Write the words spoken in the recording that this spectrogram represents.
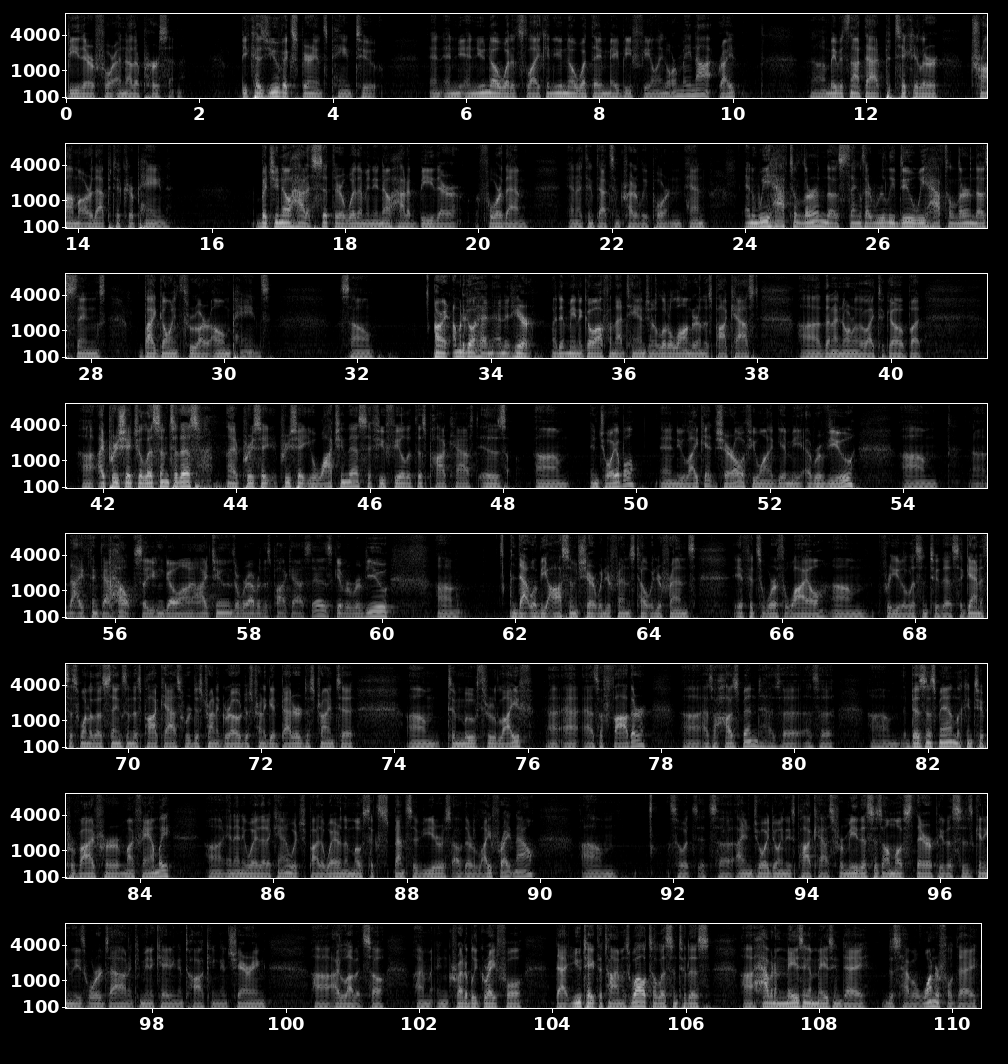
be there for another person, because you've experienced pain too, and and and you know what it's like, and you know what they may be feeling or may not, right? Uh, maybe it's not that particular trauma or that particular pain. But you know how to sit there with them and you know how to be there for them. And I think that's incredibly important. And and we have to learn those things. I really do. We have to learn those things by going through our own pains. So, all right, I'm going to go ahead and end it here. I didn't mean to go off on that tangent a little longer in this podcast uh, than I normally like to go, but uh, I appreciate you listening to this. I appreciate appreciate you watching this. If you feel that this podcast is um, enjoyable and you like it, Cheryl, if you want to give me a review, um, uh, I think that helps. So you can go on iTunes or wherever this podcast is, give a review. Um, that would be awesome. Share it with your friends. Tell it with your friends if it's worthwhile. Um, for you to listen to this. Again, it's just one of those things in this podcast. We're just trying to grow, just trying to get better, just trying to um, to move through life uh, as a father, uh, as a husband, as a as a, um, a, businessman looking to provide for my family uh, in any way that I can. Which, by the way, are in the most expensive years of their life right now. Um, so it's it's uh, I enjoy doing these podcasts. For me, this is almost therapy. This is getting these words out and communicating and talking and sharing. Uh, I love it. So I'm incredibly grateful that you take the time as well to listen to this. Uh, have an amazing, amazing day. Just have a wonderful day.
